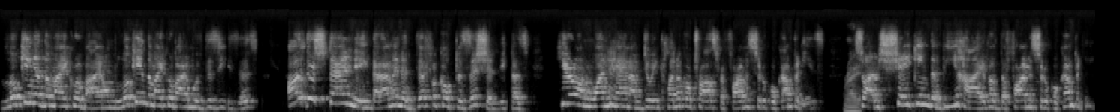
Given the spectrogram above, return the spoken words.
looking at the microbiome, looking at the microbiome with diseases, understanding that I'm in a difficult position because here on one hand, I'm doing clinical trials for pharmaceutical companies. Right. So I'm shaking the beehive of the pharmaceutical company.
